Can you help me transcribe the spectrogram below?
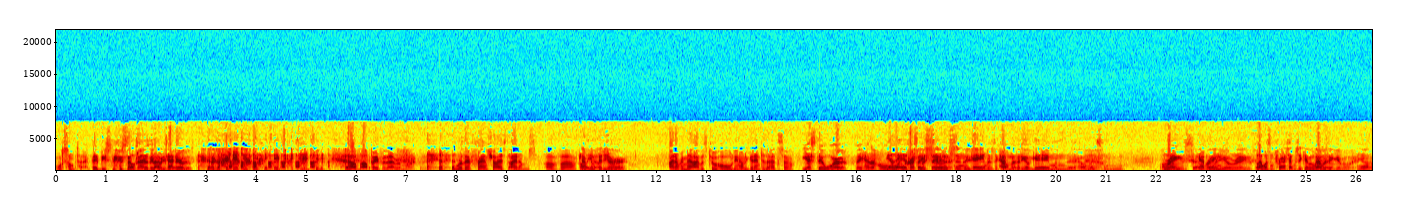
Well, sometimes. They'd be sometimes the they time wore you could hear tattoos. I'll, I'll pay for that remark. Were there franchised items of uh, oh, Captain yeah, Video? sure. I don't remember. I was too old, you know, to get into that. So Yes, there were. They had a whole Yeah, one they had Christmas space they had a suits and space games. suit. There's the Captain Video game and uh, helmets Yeah. and all rings. these, uh, Captain rings. Video rings. Well, that wasn't French. That was a giveaway. That was a giveaway. Yeah.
